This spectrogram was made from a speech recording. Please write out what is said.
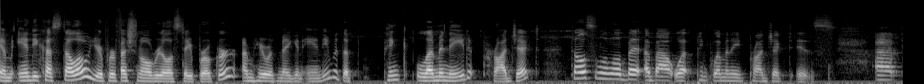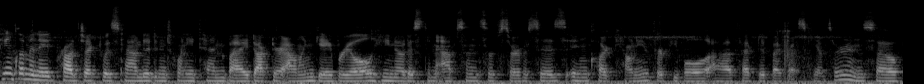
I'm Andi Costello, your professional real estate broker. I'm here with Meaghann Ande with the Pink Lemonade Project. Tell us a little bit about what Pink Lemonade Project is. Uh, Pink Lemonade Project was founded in 2010 by Dr. Allen Gabriel. He noticed an absence of services in Clark County for people uh, affected by breast cancer, and so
